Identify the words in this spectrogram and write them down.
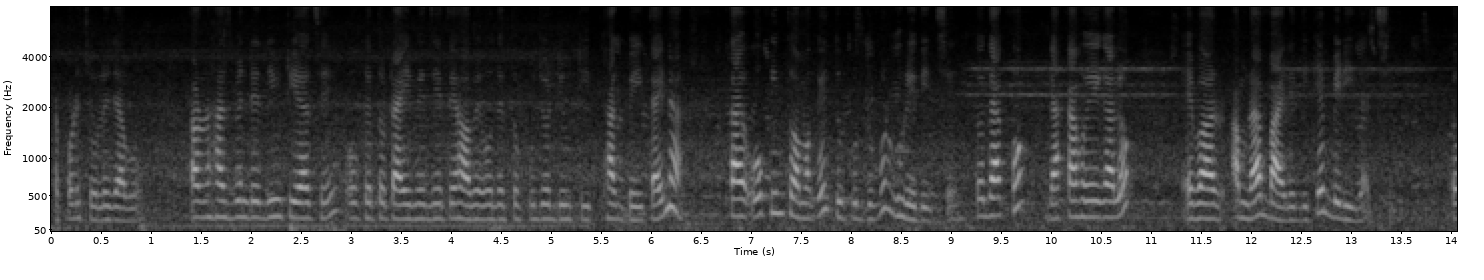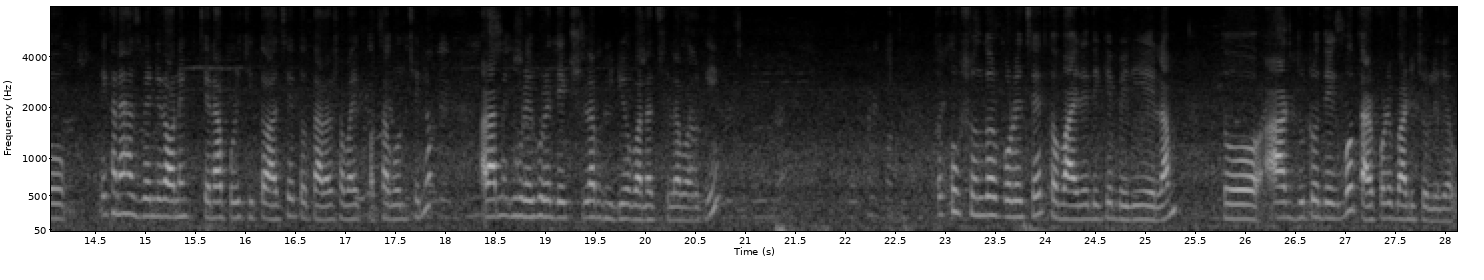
তারপরে চলে যাব। কারণ হাজব্যান্ডের ডিউটি আছে, ওকে তো টাইমে যেতে হবে, ওদের তো পুজোর ডিউটি থাকবেই, তাই না? তাই ও কিন্তু আমাকে দুপুর দুপুর ঘুরে দিচ্ছে। তো দেখো, দেখা হয়ে গেল। এবার আমরা বাইরের দিকে বেরিয়ে যাচ্ছি। তো এখানে হাজব্যান্ডের অনেক চেনা পরিচিত আছে, তো তারা সবাই কথা বলছিল। আর আমি ঘুরে ঘুরে দেখছিলাম ভিডিও বানাচ্ছিলাম আর কি। তো খুব সুন্দর করেছে, তো বাইরে দিকে বেরিয়ে এলাম। তো আর দুটো দেখব, তারপরে বাড়ি চলে যাব।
